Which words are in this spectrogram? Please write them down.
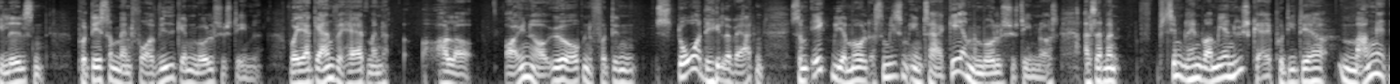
i ledelsen på det, som man får at vide gennem målesystemet. Hvor jeg gerne vil have, at man holder øjne og ører åbne for den store del af verden, som ikke bliver målt, og som ligesom interagerer med målesystemet også. Altså at man simpelthen var mere nysgerrig på de der mange,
